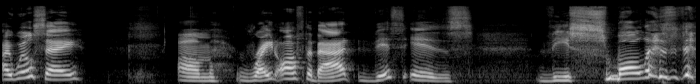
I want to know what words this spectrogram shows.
I will say, um, right off the bat, this is the smallest.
